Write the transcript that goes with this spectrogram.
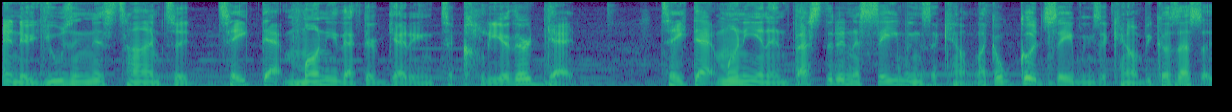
And they're using this time to take that money that they're getting to clear their debt take that money and invest it in a savings account like a good savings account because that's a,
